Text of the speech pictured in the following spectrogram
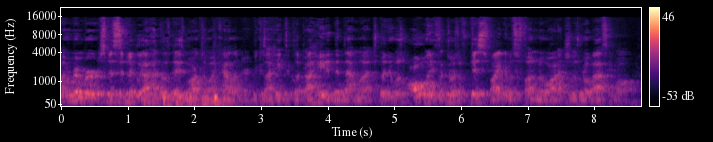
I remember specifically. I had those days marked on my calendar because I hate the Clippers. I hated them that much. But it was always like there was a fist fight. It was fun to watch. It was real basketball.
